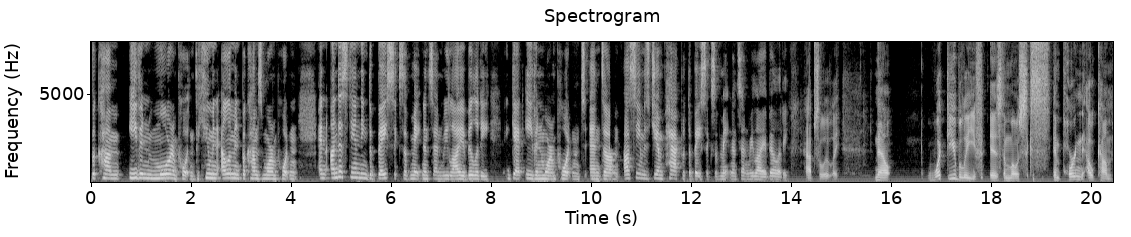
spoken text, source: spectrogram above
become even more important. The human element becomes more important. And understanding the basics of maintenance and reliability get even more important. And um, RCM is jam packed with the basics of maintenance and reliability. Absolutely. Now, what do you believe is the most important outcome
